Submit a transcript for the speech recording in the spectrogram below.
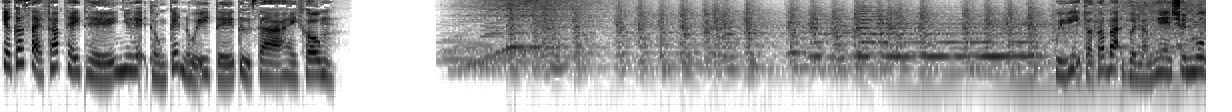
nhờ các giải pháp thay thế như hệ thống kết nối y tế từ xa hay không. Quý vị và các bạn vừa lắng nghe chuyên mục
